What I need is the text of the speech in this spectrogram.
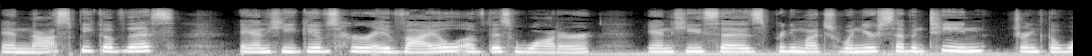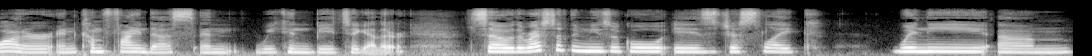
and not speak of this, and he gives her a vial of this water and he says pretty much when you're 17 drink the water and come find us and we can be together. So the rest of the musical is just like winnie um,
